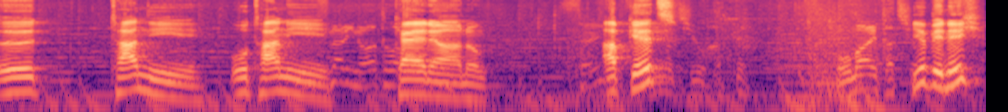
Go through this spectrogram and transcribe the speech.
Äh, Tani. Otani. Keine Ahnung. Ab geht's. Hier bin ich.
